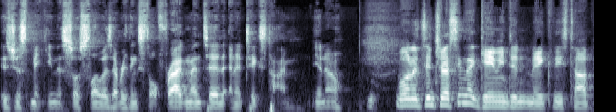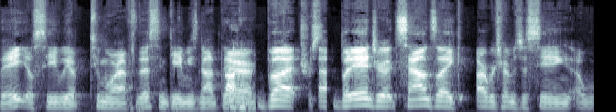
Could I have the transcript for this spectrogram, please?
is just making this so slow is everything's still fragmented and it takes time, you know? Well, and it's interesting that gaming didn't make these top eight. You'll see we have two more after this, and gaming's not there. Oh, but uh, but Andrew, it sounds like Arbitrum is just seeing a,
